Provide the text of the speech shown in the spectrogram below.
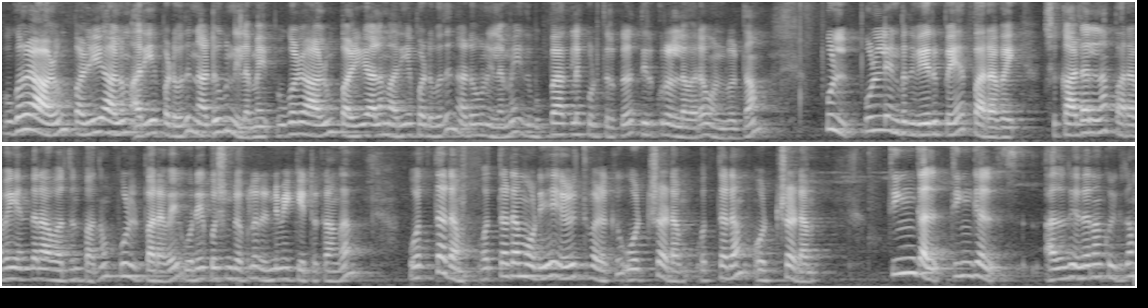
புகழாலும் பழியாலும் அறியப்படுவது நடுவு நிலைமை. புகழாலும் பழியாலும் அறியப்படுவது நடுவு நிலைமை. இது புக் பேக்கில் கொடுத்துருக்குற திருக்குறளில் வர ஒன்பது தான். புல் புல் என்பது வேறு பெயர் பறவை. ஸோ கடல்னால் பறவை எந்த ராவதுன்னு பார்த்தோம். புல் பறவை ஒரே கொஷின் பேப்பரில் ரெண்டுமே கேட்டிருக்காங்க. ஒத்தடம் ஒத்தடமுடைய எழுத்து வழக்கு ஒற்றடம். ஒத்தடம் ஒற்றடம். திங்கள் திங்கள் அது வந்து எதெல்லாம் குறிக்குதோ?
